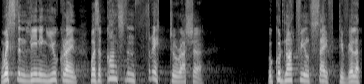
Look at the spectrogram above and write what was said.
Western leaning Ukraine was a constant threat to Russia, who could not feel safe, develop,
